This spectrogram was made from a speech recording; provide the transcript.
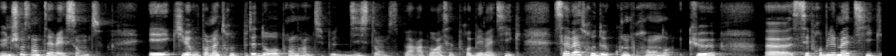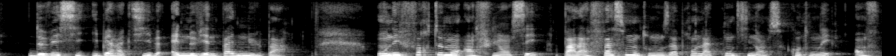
une chose intéressante, et qui va vous permettre peut-être de reprendre un petit peu de distance par rapport à cette problématique, ça va être de comprendre que euh, ces problématiques de vessie hyperactive, elles ne viennent pas de nulle part. On est fortement influencé par la façon dont on nous apprend la continence quand on est enfant.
